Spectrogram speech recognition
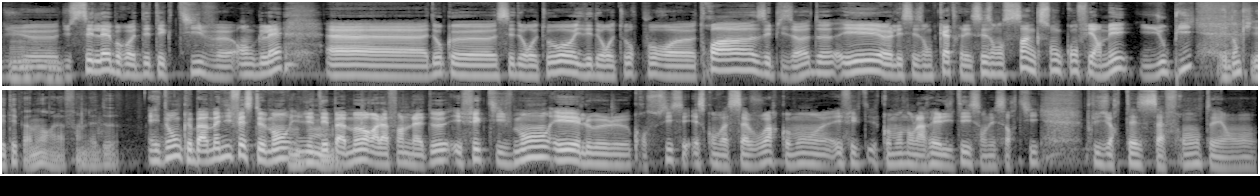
du, mmh. du, célèbre détective anglais. donc c'est de retour, il est de retour pour trois épisodes et les saisons 4 et les saisons 5 sont confirmées. Youpi. Et donc il n'était pas mort à la fin de la 2. Et donc, bah, manifestement, il n'était mhm. pas mort à la fin de la 2, effectivement. Et le, le gros souci, c'est est-ce qu'on va savoir comment, euh, comment dans la réalité il s'en est sorti? Plusieurs thèses s'affrontent et on,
